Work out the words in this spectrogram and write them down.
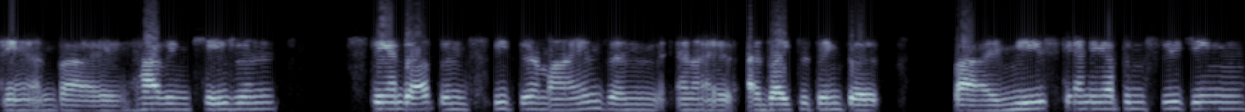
and by having Kajan stand up and speak their minds, and, and I, I'd like to think that by me standing up and speaking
